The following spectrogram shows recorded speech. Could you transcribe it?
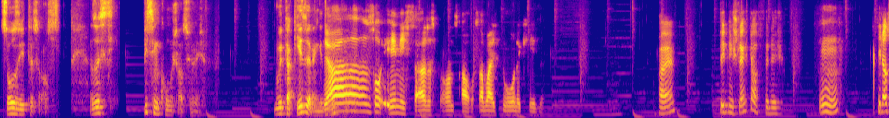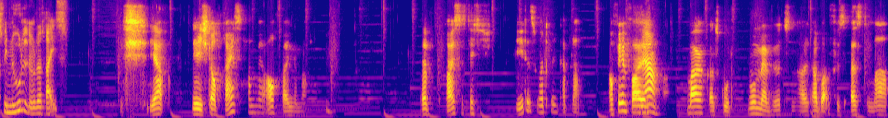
So sieht es aus. Also es sieht ein bisschen komisch aus für mich. Wird da Käse reingetan? Ja, so ähnlich sah das bei uns aus, aber halt nur ohne Käse. Okay. Sieht nicht schlecht aus, finde ich. Mhm. Sieht aus wie Nudeln oder Reis. Ja. Nee, ich glaube, Reis haben wir auch reingemacht. Äh, Reis ist technisch jedes Mal drin, kein Plan. Auf jeden Fall Ja. mag ganz gut. Nur mehr Würzen halt, aber fürs erste Mal.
